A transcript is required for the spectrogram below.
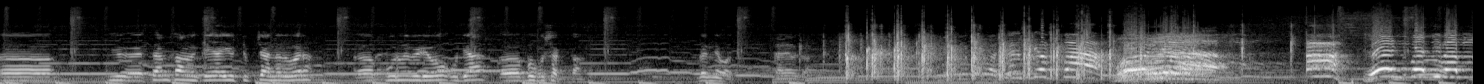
अ, यु- सॅम या यूट्यूब चॅनलवर पूर्ण व्हिडिओ उद्या बघू शकता. धन्यवाद. गणपती बाप्पा!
